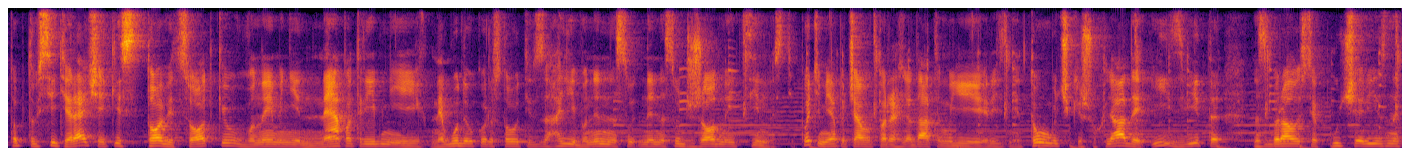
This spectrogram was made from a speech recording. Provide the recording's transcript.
Тобто всі ті речі, які 100% вони мені не потрібні, я їх не буду використовувати. Взагалі вони не несуть, не несуть жодної цінності. Потім я почав переглядати мої різні тумбочки, шухляди, і звідти назбиралося куча різних.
